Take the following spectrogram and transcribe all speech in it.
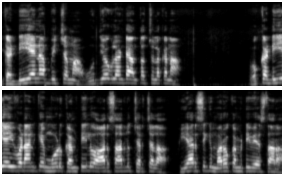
ఇక డిఏనా బిచ్చమ్మ ఉద్యోగులంటే అంత చులకన. ఒక్క డిఏ ఇవ్వడానికే మూడు కమిటీలు ఆరు సార్లు చర్చల. పీఆర్సీకి మరో కమిటీ వేస్తారా?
